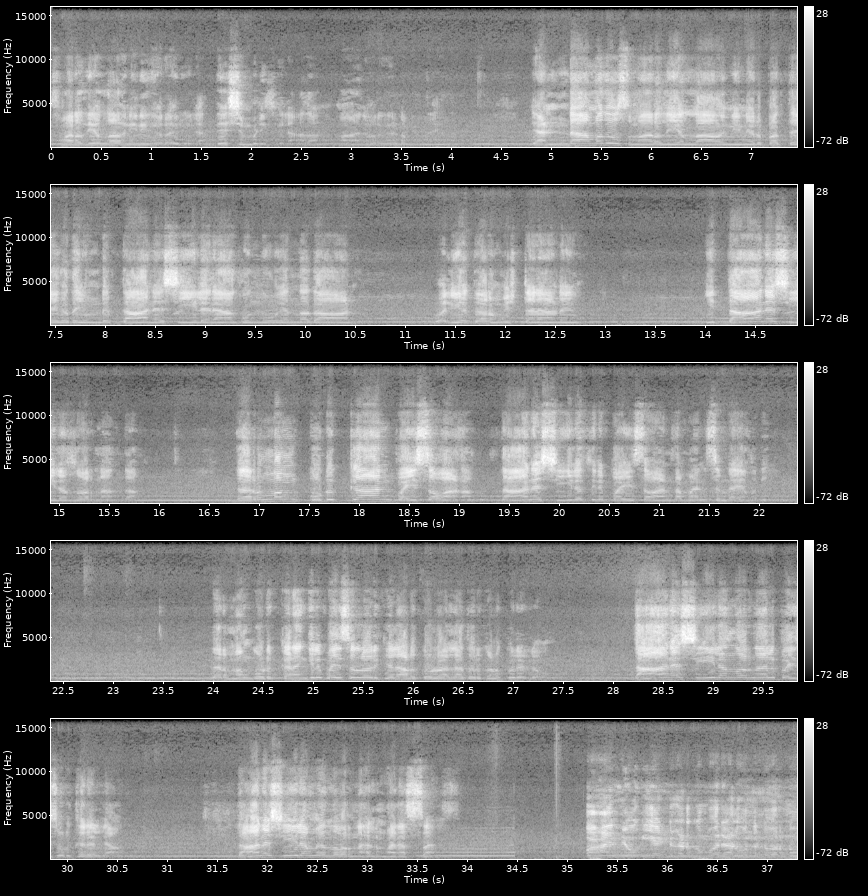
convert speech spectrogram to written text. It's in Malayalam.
സ്മൃതി അള്ളാഹുവിന് ഈറ വരില്ല ദേഷ്യം പിടിക്കില്ല അതാണ്. പ്രത്യേകത രണ്ടാമത് ഉസ്മാർ അലി അള്ളാഹുവിന് ഒരു പ്രത്യേകതയുണ്ട്. ദാനശീലനാകുന്നു എന്നതാണ്. വലിയ ധർമ്മിഷ്ഠനാണ്. ഈ ദാനശീലം എന്ന് പറഞ്ഞാൽ എന്താ? ധർമ്മം കൊടുക്കാൻ പൈസ വേണം. ദാനശീലത്തിന് പൈസ വേണ്ട മനസ്സുണ്ടായാൽ മതി. ധർമ്മം കൊടുക്കണമെങ്കിൽ പൈസ ഉള്ളവർക്കേ നടക്കുള്ളൂ. അല്ലാത്തവർക്ക് നടക്കൂലല്ലോ. ദാനശീലം എന്ന് പറഞ്ഞാൽ പൈസ കൊടുക്കലല്ല. ദാനശീലം എന്ന് പറഞ്ഞാൽ മനസ്സാണ്. മഹാൻ രോഗിയായിട്ട് കിടക്കുമ്പോൾ ഒരാൾ വന്നിട്ട് പറഞ്ഞു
